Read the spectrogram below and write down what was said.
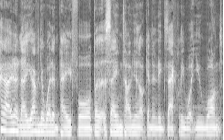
I don't know, you're having your wedding paid for, but at the same time, you're not getting exactly what you want.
